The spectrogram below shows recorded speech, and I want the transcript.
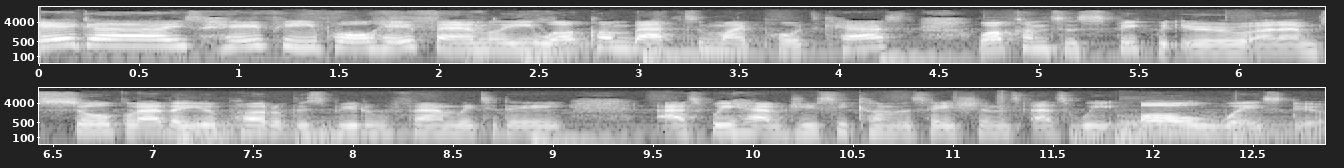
Hey guys, hey people, hey family, welcome back to my podcast. Welcome to Speak with you, and I'm so glad that you're part of this beautiful family today as we have juicy conversations as we always do.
